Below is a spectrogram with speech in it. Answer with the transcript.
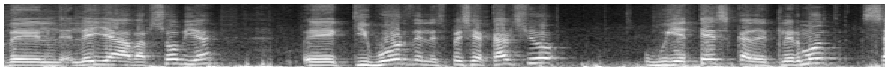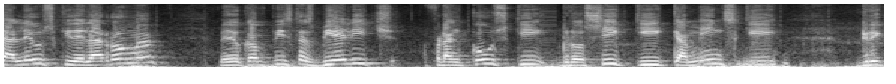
del Leia Varsovia, eh, Kibor del Spezia Calcio, Wieteska del Clermont, Zalewski de la Roma, mediocampistas Bielich, Frankowski, Grosicki, Kaminski, Gri-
